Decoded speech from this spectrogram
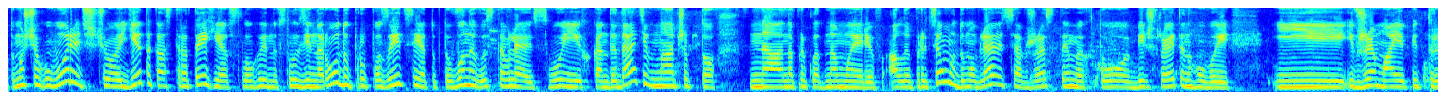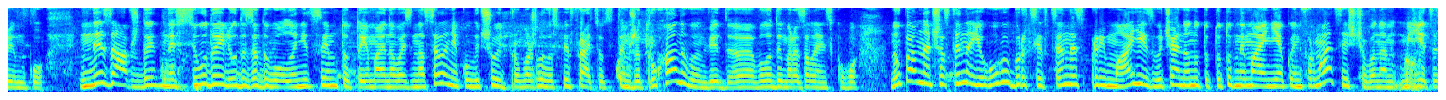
тому що говорять, що є така стратегія в слуги в слузі народу народу пропозиція, тобто вони виставляють своїх кандидатів, начебто на, наприклад, на мерів, але при цьому домовляються вже з тими, хто більш рейтинговий І і вже має підтримку. Не завжди, не всюди люди задоволені цим. Тобто я маю на увазі населення, коли чують про можливу співпрацю з тим же Трухановим від е, Володимира Зеленського. Ну певна частина його виборців це не сприймає. І, звичайно, ну тобто тут немає ніякої інформації, що вона є це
